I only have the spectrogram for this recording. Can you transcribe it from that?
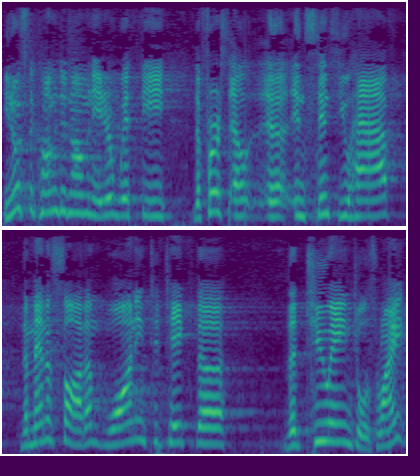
You notice the common denominator with the, the first uh, uh, instance, you have the men of Sodom wanting to take the, the two angels, right?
